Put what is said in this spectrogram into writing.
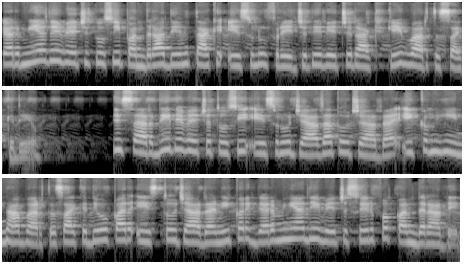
ਗਰਮੀਆਂ ਦੇ ਵਿੱਚ ਤੁਸੀਂ 15 ਦਿਨ ਤੱਕ ਇਸ ਨੂੰ ਫ੍ਰਿਜ ਦੇ ਵਿੱਚ ਰੱਖ ਕੇ ਵਰਤ ਸਕਦੇ ਹੋ। ਤੇ ਸਰਦੀ ਦੇ ਵਿੱਚ ਤੁਸੀਂ ਇਸ ਨੂੰ ਜ਼ਿਆਦਾ ਤੋਂ ਜ਼ਿਆਦਾ 1 ਮਹੀਨਾ ਵਰਤ ਸਕਦੇ ਹੋ, ਪਰ ਇਸ ਤੋਂ ਜ਼ਿਆਦਾ ਨਹੀਂ, ਪਰ ਗਰਮੀਆਂ ਦੇ ਵਿੱਚ ਸਿਰਫ 15 ਦਿਨ।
